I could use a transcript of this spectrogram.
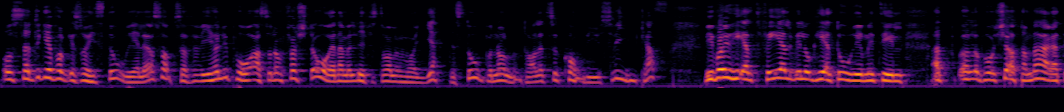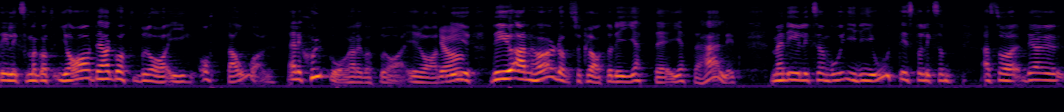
Och sen tycker jag folk är så historielösa också för vi höll ju på, alltså de första åren när Melodifestivalen var jättestor på 00-talet så kom vi ju svinkass. Vi var ju helt fel, vi låg helt orimligt till att hålla på och köta om det här att det liksom har gått, ja det har gått bra i åtta år. Eller sju år har det gått bra i rad. Ja. Det, är ju, det är ju unheard of såklart och det är jätte, jättehärligt. Men det är ju liksom idiotiskt och liksom, alltså det har ju,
